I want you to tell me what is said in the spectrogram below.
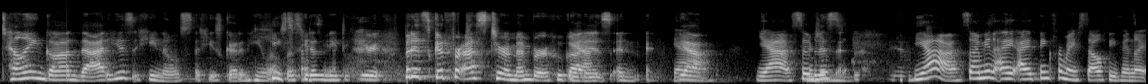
telling God that he is, he knows that he's good and he loves He us. He doesn't need to hear it. But it's good for us to remember who God Yeah. is and, and Yeah. yeah. Yeah. So just yeah. So I mean I, I think for myself even I,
